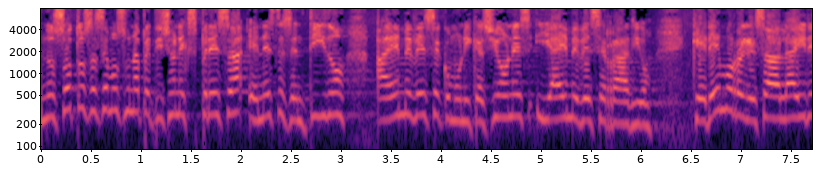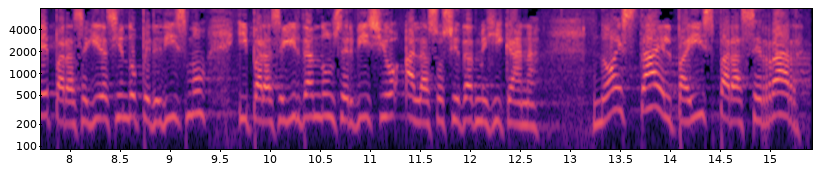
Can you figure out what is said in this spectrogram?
Nosotros hacemos una petición expresa en este sentido a MBC Comunicaciones y a MBC Radio. Queremos regresar al aire para seguir haciendo periodismo y para seguir dando un servicio a la sociedad mexicana. No está el país para cerrar,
